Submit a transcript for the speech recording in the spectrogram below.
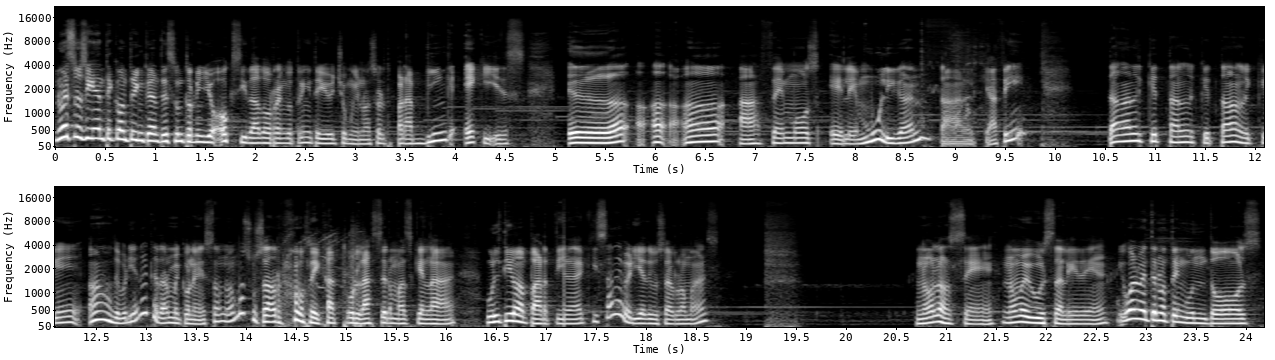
Nuestro siguiente contrincante es un tornillo oxidado, rango 38, muy buena suerte para Bing X. Uh, uh, uh, hacemos el mulligan, tal que así. Tal que tal que tal que... Ah, debería de quedarme con eso. No hemos usado rabo de gato láser más que en la última partida. Quizá debería de usarlo más. No lo sé. No me gusta la idea. Igualmente no tengo un 2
